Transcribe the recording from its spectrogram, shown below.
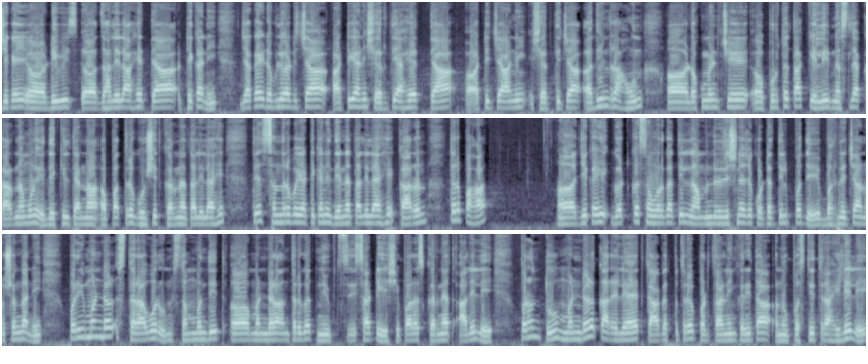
जे काही डी व्ही झालेलं आहे त्या ठिकाणी ज्या काही डब्ल्यू आर डीच्या अटी आणि शर्ती आहेत त्या अटीच्या आणि शर्तीच्या अधीन राहून डॉक्युमेंटचे पूर्तता केली नसल्या कारणामुळे देखील त्यांना अपात्र घोषित करण्यात आलेलं आहे. ते संदर्भ या ठिकाणी देण्यात आलेले आहे. कारण तर पहा जे काही गटक संवर्गातील नामनिर्देशनाच्या कोट्यातील पदे भरण्याच्या अनुषंगाने परिमंडळ स्तरावरून संबंधित मंडळांतर्गत नियुक्तीसाठी शिफारस करण्यात आलेले परंतु मंडळ कार्यालयात कागदपत्र पडताळणीकरिता अनुपस्थित राहिलेले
